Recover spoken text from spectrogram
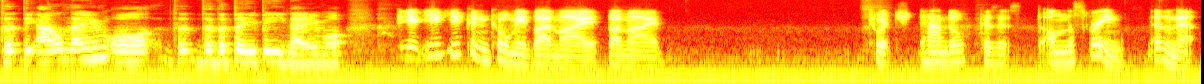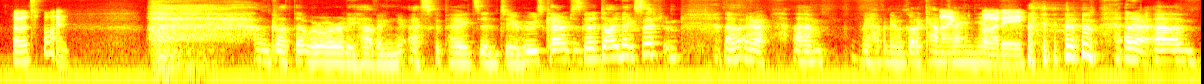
the the Al name or the the the BB name or? You, you you can call me by my by my Twitch handle because it's on the screen, isn't it? So it's fine. I'm glad that we're already having escapades into whose character's going to die next session. Uh, anyway, um, we haven't even got a campaign Thanks, yet. buddy. anyway, um,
